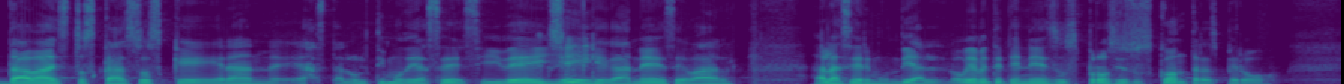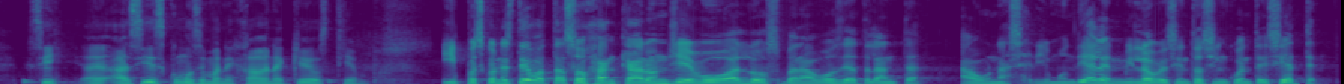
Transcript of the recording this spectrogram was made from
daba estos casos que eran eh, hasta el último día se decide y el que gane se va a la Serie Mundial. Obviamente tiene sus pros y sus contras, pero sí, así es como se manejaba en aquellos tiempos. Y pues con este batazo Hank Aaron llevó a los Bravos de Atlanta a una Serie Mundial en 1957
